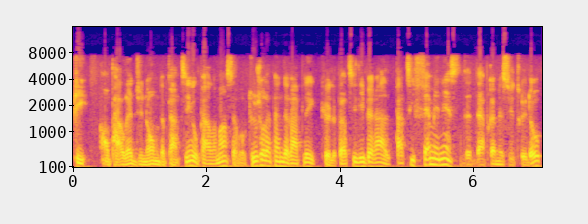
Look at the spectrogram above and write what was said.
Puis, on parlait du nombre de partis au Parlement. Ça vaut toujours la peine de rappeler que le Parti libéral, parti féministe, d'après M. Trudeau,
